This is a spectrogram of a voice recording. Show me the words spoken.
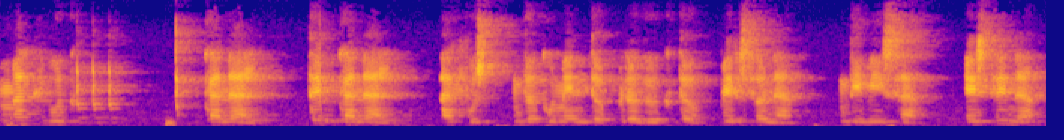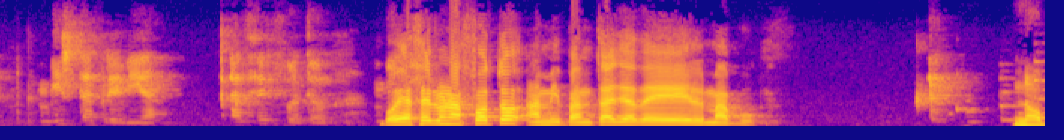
MacBook, canal, canal, documento, producto, persona, divisa, escena, vista previa, hacer foto. Voy a hacer una foto a mi pantalla del MacBook. No,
